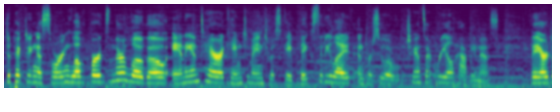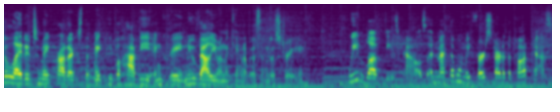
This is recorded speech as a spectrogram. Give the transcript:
Depicting as soaring lovebirds in their logo, Annie and Tara came to Maine to escape big city life and pursue a chance at real happiness. They are delighted to make products that make people happy and create new value in the cannabis industry. We love these pals and met them when we first started the podcast.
